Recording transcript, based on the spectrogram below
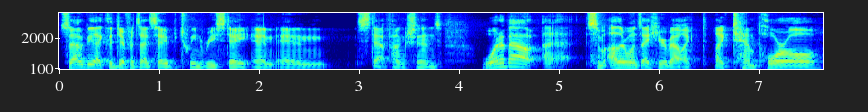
so that would be like the difference I'd say between restate and and step functions. What about uh, some other ones I hear about like like temporal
